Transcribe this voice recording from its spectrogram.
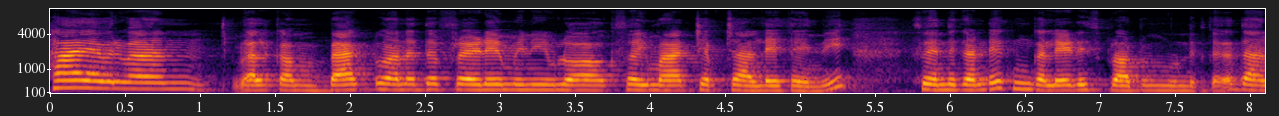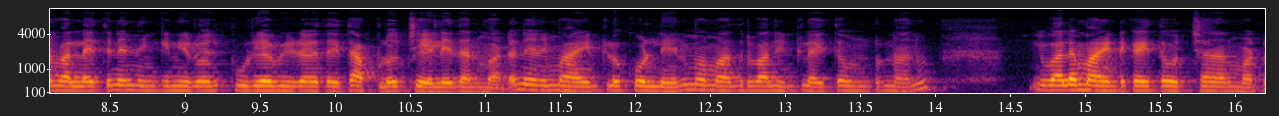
Hi everyone welcome back to another Friday mini vlog so ఈ మాట చెప్పి చాలా డేస్ అయింది. సో ఎందుకంటే ఇంకా లేడీస్ ప్రాబ్లం ఉండేది కదా. దానివల్ల అయితే నేను ఇంక ఈరోజు పూజ వీడియో అయితే అప్లోడ్ చేయలేదనమాట నేను మా ఇంట్లో కూడా లేను. మా మదర్ వాళ్ళ ఇంట్లో అయితే ఉంటున్నాను. ఇవాళ మా ఇంటికి అయితే వచ్చానమాట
